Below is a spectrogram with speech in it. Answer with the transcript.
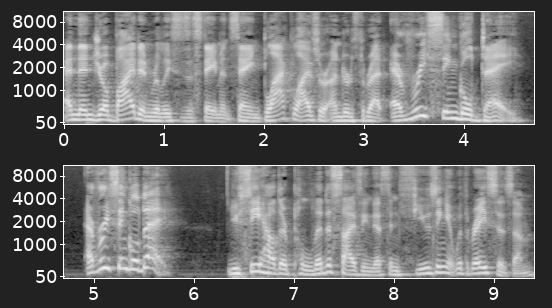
And then Joe Biden releases a statement saying black lives are under threat every single day. Every single day you see how they're politicizing this, infusing it with racism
